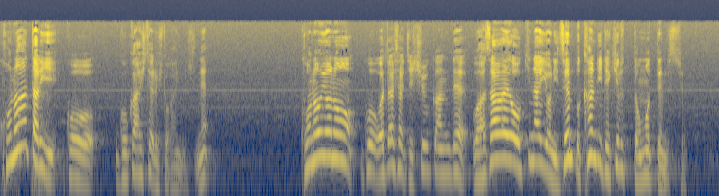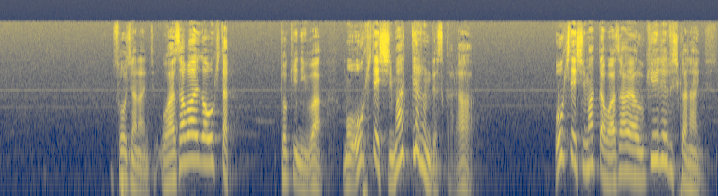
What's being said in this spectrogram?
この辺りこう誤解してる人がいるんですね。この世のこう私たち習慣で災いが起きないように全部管理できるって思ってるんですよ。そうじゃないんです。災いが起きた時にはもう起きてしまってるんですから起きてしまった災いは受け入れるしかないんです。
